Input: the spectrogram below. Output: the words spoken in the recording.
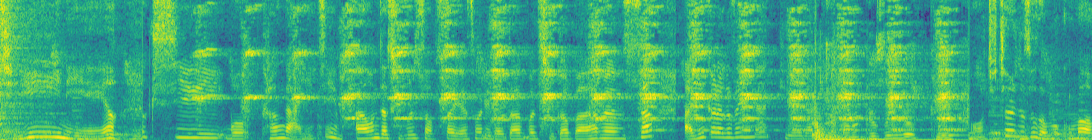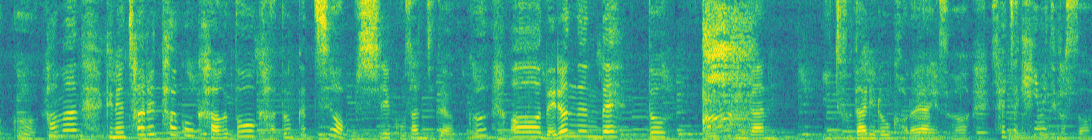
지인이에요. 혹시 뭐 그런 거 아니지? 나 혼자 죽을 수 없어 예솔이 너도 한번 죽어봐 하면서 아닐 거라고 생각해. 어, 추천해줘서 너무 고마웠고 다만 그냥 차를 타고 가도 가도 끝이 없이 고산지대였고 어, 내렸는데 또 중간 이 두 다리로 걸어야 해서 살짝 힘이 들었어.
